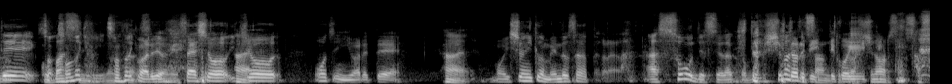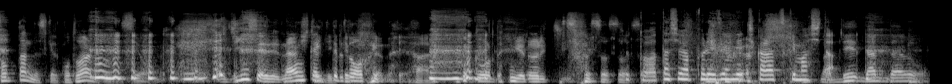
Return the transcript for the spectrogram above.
て、こそうバスに乗ったんですの時もあれだよね。最初、一応、王子に言われて、はい。もう一緒に行くのめんどくさかったから。あ、そうですよ。だから僕、一柴人で行田さんとかってこいって篠原さん誘ったんですけど、断られたんですよ。人生で何回行ってると思ってこいってはい。ゴールデンゲーリッジ。そうそうちょっとそうそう。私はプレゼンで力尽きました。まあで、だ、だろう。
